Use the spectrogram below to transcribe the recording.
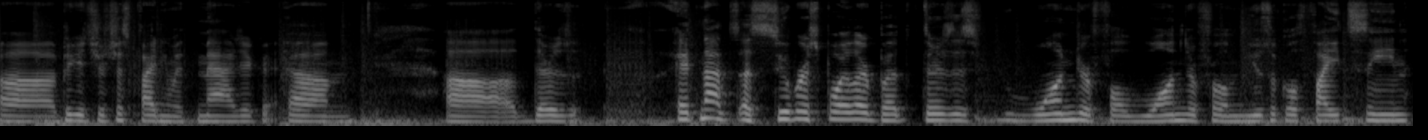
uh, because you're just fighting with magic. Um, uh, there's it's not a super spoiler, but there's this wonderful, wonderful musical fight scene,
